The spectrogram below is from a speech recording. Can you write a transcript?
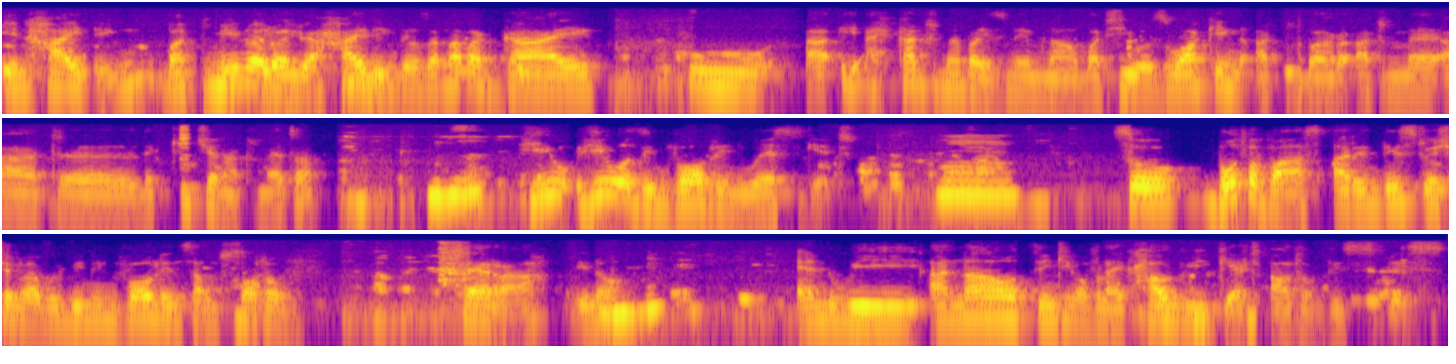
in hiding. But meanwhile, while we are hiding, there was another guy who uh, he- I can't remember his name now, but he was working at bar, at Me, at uh, the kitchen at Metta. He he was involved in Westgate. So both of us are in this situation where we've been involved in some sort of terror, you know, and we are now thinking of like how do we get out of this space.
